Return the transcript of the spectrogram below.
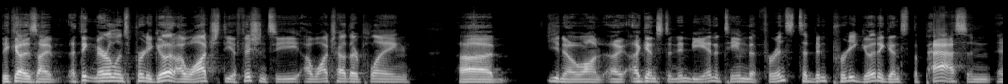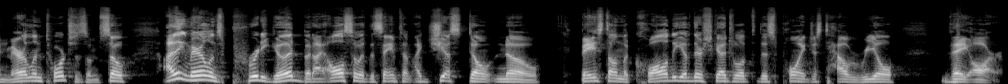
because I, I think Maryland's pretty good. I watch the efficiency. I watch how they're playing, uh, you know, on uh, against an Indiana team that, for instance, had been pretty good against the pass, and and Maryland torches them. So I think Maryland's pretty good, but I also at the same time I just don't know based on the quality of their schedule up to this point just how real they are.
